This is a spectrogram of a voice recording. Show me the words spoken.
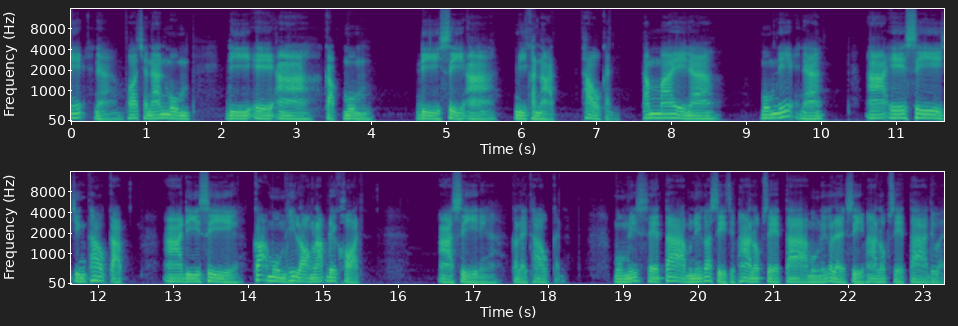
นี้นะเพราะฉะนั้นมุม DAR กับมุม DCR มีขนาดเท่ากันทำไมนะมุมนี้นะ RAC จึงเท่ากับ RDC ก็มุมที่รองรับด้วยคอร์ด RC เนี่ยก็เลยเท่ากัน มุมนี้เซตามุมนี้ก็ 45 ลบเซตามุมนี้ก็เลย 45 ลบเซตาด้วย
